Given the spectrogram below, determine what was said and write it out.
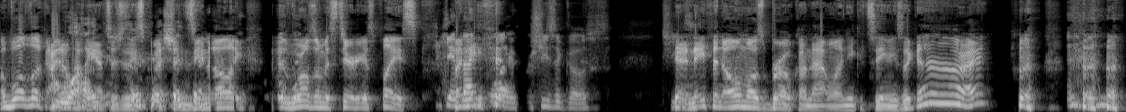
Oh, well, look, I don't have the answers to these questions. You know, like the world's a mysterious place. She came But back Nathan- to life. but She's a ghost. Yeah, Nathan almost broke on that one. You could see him. He's like, oh, all right. but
